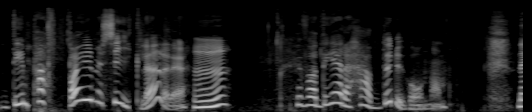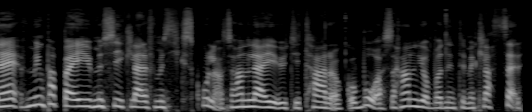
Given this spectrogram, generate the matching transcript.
din pappa är ju musiklärare. Mm. Hur var det? Hade du honom? Nej, min pappa är ju musiklärare för musikskolan så han lär ju ut gitarr och oboe så han jobbade inte med klasser.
